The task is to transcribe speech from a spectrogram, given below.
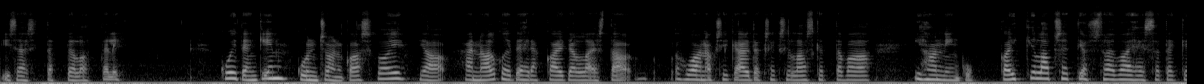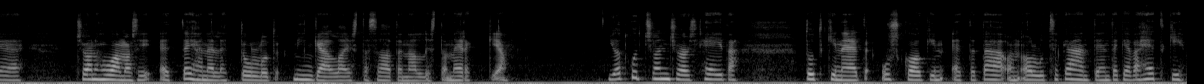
isä sitten pelotteli. Kuitenkin, kun John kasvoi ja hän alkoi tehdä kaikenlaista huonoksi käytökseksi laskettavaa, ihan niin kuin kaikki lapset jossain vaiheessa tekee, John huomasi, ettei hänelle tullut minkäänlaista saatanallista merkkiä. Jotkut John George heitä tutkineet uskookin, että tämä on ollut se käänteen tekevä hetki,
